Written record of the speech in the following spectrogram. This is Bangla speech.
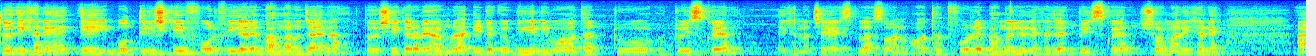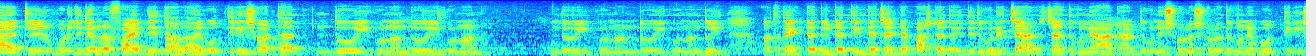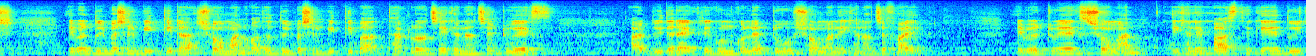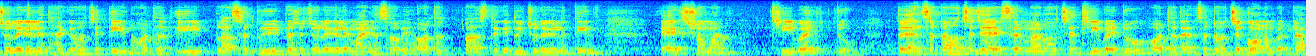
তো এখানে এই বত্রিশকে ফোর ফিগারে ভাঙানো যায় না। তো সেই কারণে আমরা এটাকেও ভেঙে নিব, অর্থাৎ টু টু স্কোয়ার এখানে হচ্ছে এক্স প্লাস ওয়ান অর্থাৎ ফোরে ভাঙালে লেখা যায় টু স্কোয়ার সমান এখানে। টু এর উপরে যদি আমরা ফাইভ দিই, তাহলে হয় বত্রিশ, অর্থাৎ দুই গুণন দুই গুণন দুই গুণন দুই গুণন দুই, অর্থাৎ একটা, দুইটা, তিনটা, চারটা, পাঁচটা দুই দুই দুগুণে চার চার দুগুণে আট আট দুগুণে ষোলো ষোলো দুগুণে বত্রিশ। এবার দুই পাশের বৃত্তিটা সমান, অর্থাৎ দুই পাশের বৃত্তি বাদ থাকল হচ্ছে এখানে হচ্ছে টু এক্স আর দুই দ্বারা একরে গুণ করলে টু সমান এখানে হচ্ছে ফাইভ এবার টু এক্স সমান, এখানে পাঁচ থেকে দুই চলে গেলে থাকে হচ্ছে তিন, অর্থাৎ এই প্লাসের দুই ওই পাশে চলে গেলে মাইনাস হবে, অর্থাৎ পাঁচ থেকে দুই চলে গেলে তিন এক্স সমান থ্রি বাই টু তো অ্যান্সারটা হচ্ছে যে এক্সের মান হচ্ছে থ্রি বাই টু অর্থাৎ অ্যান্সারটা হচ্ছে গ নম্বরটা।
